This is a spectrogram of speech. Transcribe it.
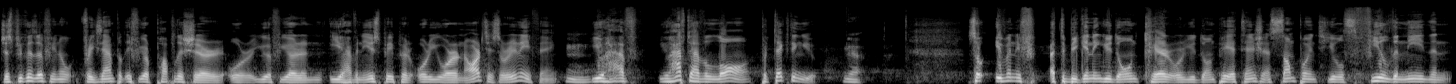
Just because of you know, for example, if you're a publisher or you, if you are an, you have a newspaper or you are an artist or anything, hmm. you have you have to have a law protecting you. Yeah. So even if at the beginning you don't care or you don't pay attention, at some point you will feel the need and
